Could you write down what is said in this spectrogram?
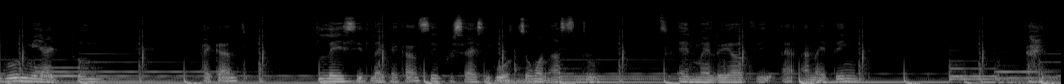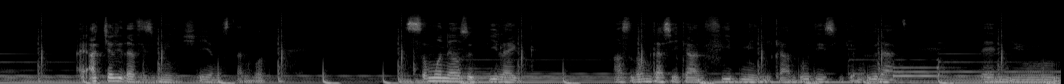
even me I don't I can't place it like I can't say precisely what someone has to do to earn my loyalty, and I think I, I actually that is me. She understand, but someone else would be like, as long as you can feed me, you can do this, you can do that, then you,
